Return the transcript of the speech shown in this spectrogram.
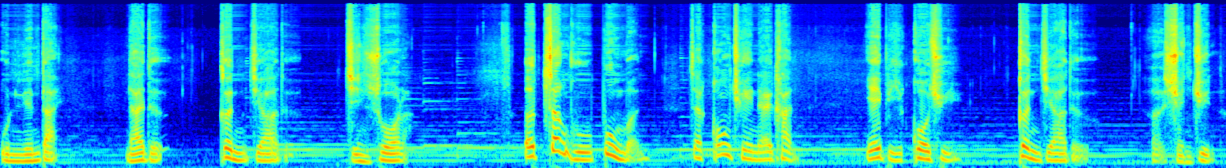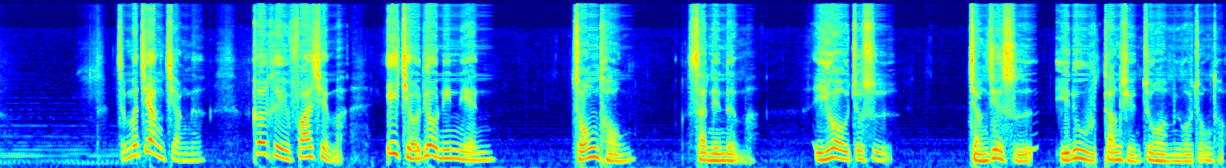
五零年代来得更加的紧缩了，而政府部门在公权来看，也比过去更加的呃严峻。怎么这样讲呢？各位可以发现嘛，一九六零年总统三连任嘛，以后就是蒋介石一路当选中华民国总统，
